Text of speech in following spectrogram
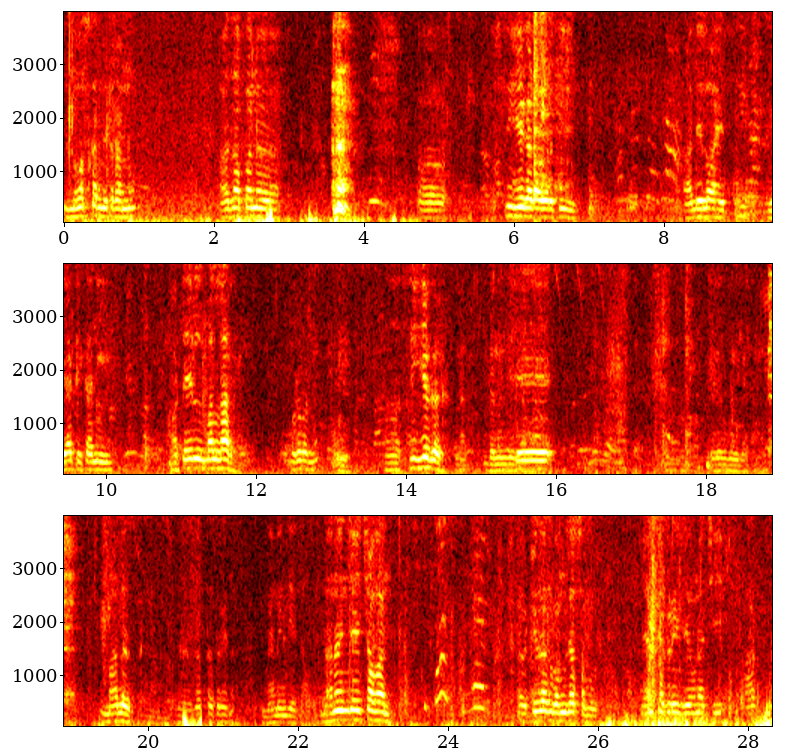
नमस्कार मित्रांनो. आज आपण सिंहगडावरती आलेलो आहेत. या ठिकाणी हॉटेल मल्हार बरोबर ना? सिंहगड ते मालक दत्तात्रय धनंजय धनंजय चव्हाण. टिळक बंगल्यासमोर. यांच्याकडे जेवणाची सोय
